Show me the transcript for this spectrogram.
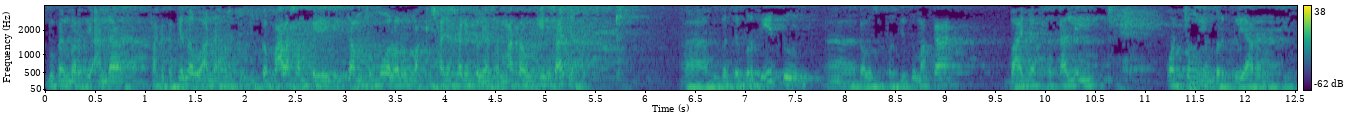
Bukan berarti Anda pakai pakaian lalu Anda harus tutup kepala sampai hitam semua lalu pakai saja kali kelihatan mata mungkin saja. Nah, bukan seperti itu. Nah, kalau seperti itu maka banyak sekali pocong yang berkeliaran di sini.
